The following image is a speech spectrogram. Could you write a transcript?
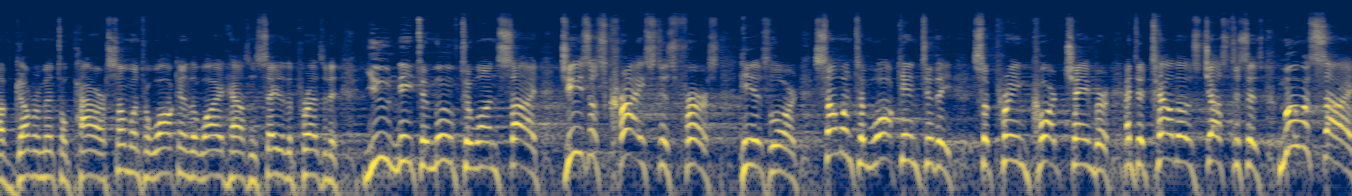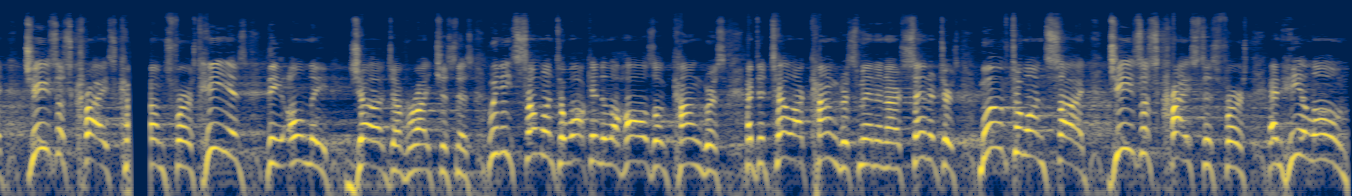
of governmental power, someone to walk into the White House and say to the president, You need to move to one side. Jesus Christ is first, He is Lord. Someone to walk into the Supreme Court chamber and to tell those justices, Move aside. Jesus Christ comes first. He is the only judge of righteousness. We need someone to walk into the halls of Congress and to tell our congressmen and our senators, move to one side. Jesus Christ is first, and He alone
